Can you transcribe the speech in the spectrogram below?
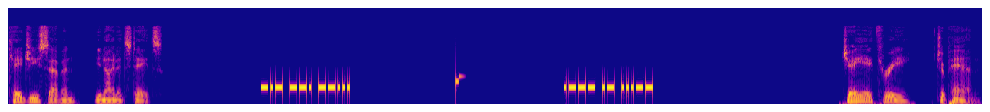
KG7, United States. JA3, Japan.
